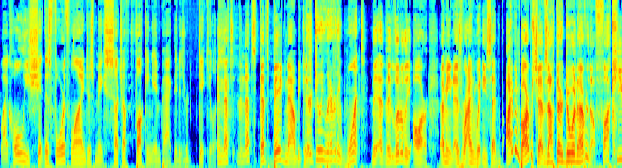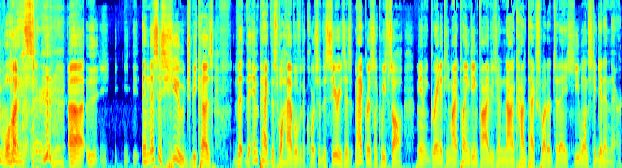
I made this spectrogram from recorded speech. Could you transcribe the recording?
Like holy shit, this fourth line just makes such a fucking impact. It is ridiculous. And that's and that's that's big now because they're doing whatever they want. They, uh, they literally are. I mean, as Ryan Whitney said, Ivan Barbashev's out there doing whatever the fuck he wants. uh, and this is huge because the the impact this will have over the course of the series is Matt Grzelcyk. We saw. I mean, granted, he might play in Game Five. He's in a non-contact sweater today. He wants to get in there.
